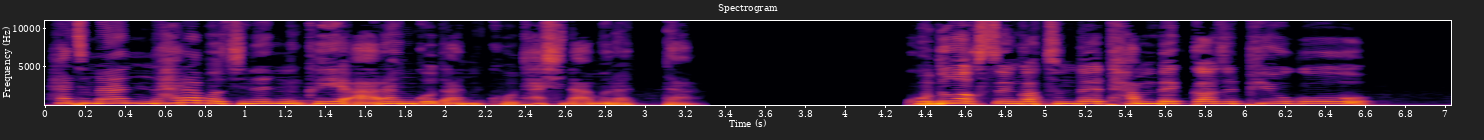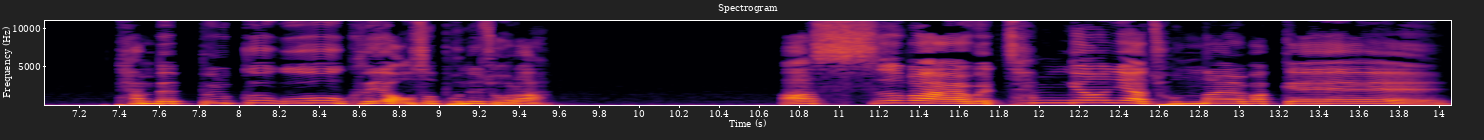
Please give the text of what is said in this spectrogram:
하지만 할아버지는 그의 아랑곳 않고 다시 나무랐다. 고등학생 같은데 담배까지 피우고 담배 뿔 끄고 그애 어서 보내줘라. 아, 쓰발, 왜 참견이야, 존나 열받게.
